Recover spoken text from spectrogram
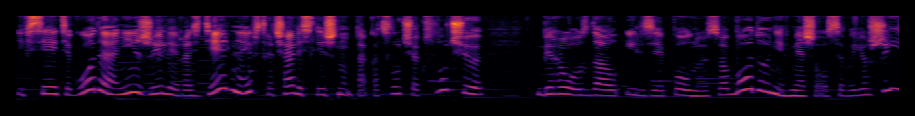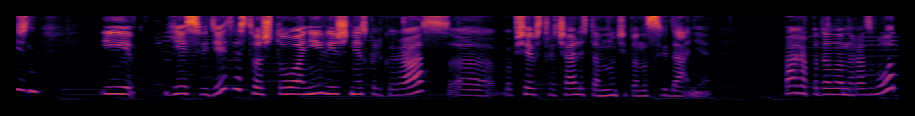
и все эти годы они жили раздельно и встречались лишь, ну так, от случая к случаю. Бероуз дал Ильзе полную свободу, не вмешивался в ее жизнь, и есть свидетельство, что они лишь несколько раз э, вообще встречались там, ну типа на свидание – Пара подала на развод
